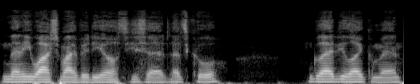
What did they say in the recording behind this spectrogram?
and then he watched my videos. He said, "That's cool. I'm glad you like him, man."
